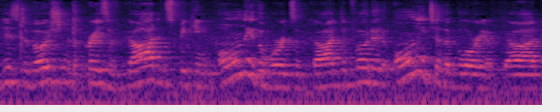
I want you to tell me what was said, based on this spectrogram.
his devotion to the praise of God and speaking only the words of God, devoted only to the glory of God,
